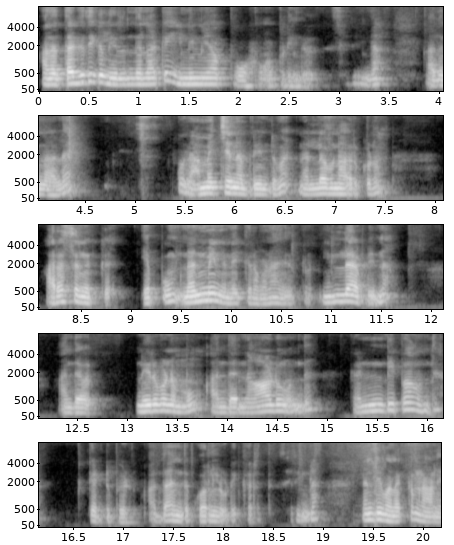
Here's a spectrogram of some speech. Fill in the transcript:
அந்த தகுதிகள் இருந்தனாக்க இனிமையாக போகும் அப்படிங்கிறது சரிங்களா? அதனால் ஒரு அமைச்சன் அப்படின்றவன் நல்லவனாக இருக்கணும். அரசனுக்கு எப்பவும் நன்மை நினைக்கிறவனாக இருக்கணும். இல்லை அப்படின்னா அந்த நிறுவனமும் அந்த நாடும் வந்து கண்டிப்பாக வந்து கெட்டு போயிடும். அதுதான் இந்த குரலுடைய கருத்து சரிங்களா? நன்றி வணக்கம். நாளை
